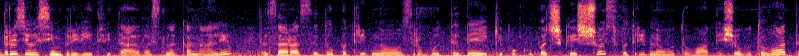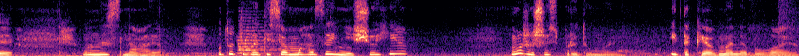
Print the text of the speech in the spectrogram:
Друзі, усім привіт! Вітаю вас на каналі. Зараз іду, потрібно зробити деякі покупочки. Щось потрібно готувати. Що готувати, ну не знаю. Буду дивитися в магазині, що є. Може, щось придумаю. І таке в мене буває.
